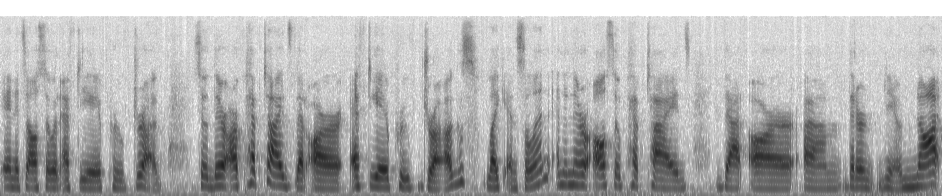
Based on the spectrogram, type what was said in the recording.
and it's also an FDA-approved drug. So there are peptides that are FDA-approved drugs, like insulin, and then there are also peptides that are um, that are you know not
